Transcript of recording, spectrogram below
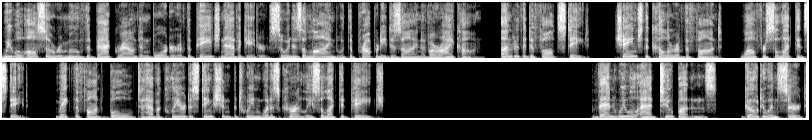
We will also remove the background and border of the page navigator so it is aligned with the property design of our icon. Under the default state, change the color of the font, while for selected state, make the font bold to have a clear distinction between what is currently selected page. Then we will add two buttons. Go to Insert,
